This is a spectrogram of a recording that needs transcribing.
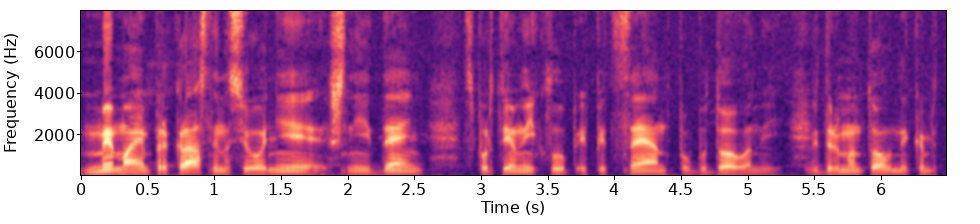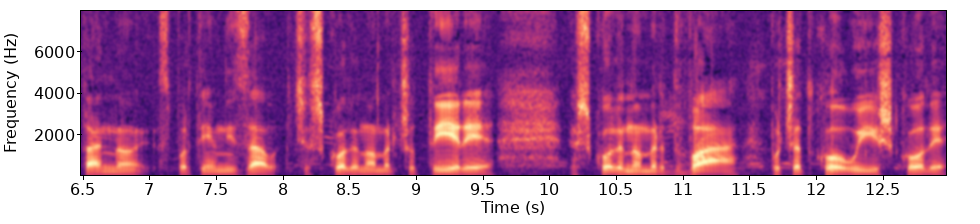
Ми маємо прекрасний на сьогоднішній день спортивний клуб Епіцентр побудований. Відремонтований капітально спортивний зал школи номер 4 школи номер 2 початкової школи.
